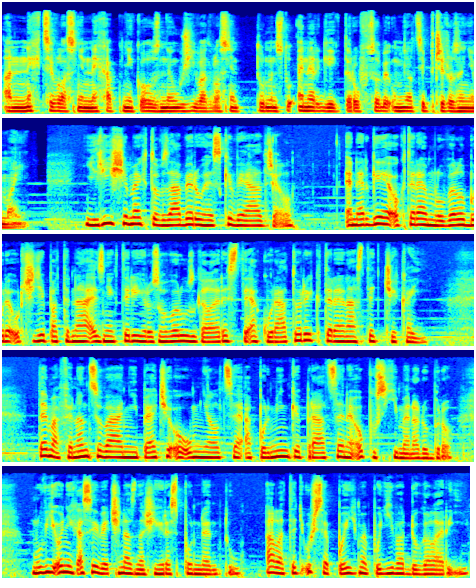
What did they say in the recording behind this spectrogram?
A nechci vlastně nechat někoho zneužívat vlastně tu, tu energii, kterou v sobě umělci přirozeně mají. Jiří Šimek to v závěru hezky vyjádřil. Energie, o které mluvil, bude určitě patrná i z některých rozhovorů s galeristy a kurátory, které nás teď čekají. Téma financování, péče o umělce a podmínky práce neopustíme na dobro. Mluví o nich asi většina z našich respondentů. Ale teď už se pojďme podívat do galerií.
